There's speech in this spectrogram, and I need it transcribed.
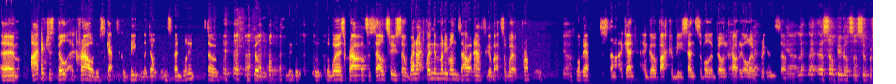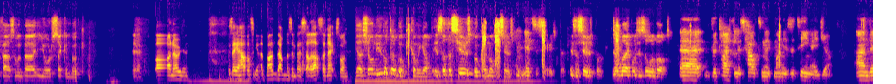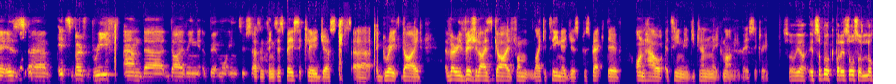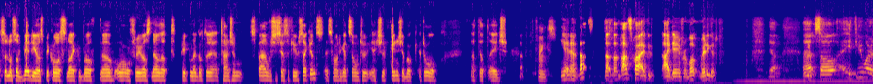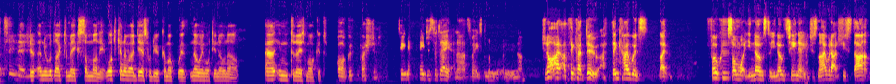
Um, I've just built a crowd of skeptical people that don't want to spend money. So I've built possibly the, the, worst crowd to sell to. So when I when the money runs out and I have to go back to work properly, yeah. I'll probably have to start again and go back and be sensible and build a crowd all over let, again. So yeah, let, let, us hope you got some super fans who will buy your second book. Yeah. Oh no, yeah. Say how to get a banned Amazon bestseller. That's the next one. Yeah, Sean, you got a book coming up. Is that a serious book or not a serious book? It's a serious book. It's a serious book. Tell Mike what it's all about. Uh, the title is How to Make Money as a Teenager. And it is, uh, it's both brief and uh, diving a bit more into certain things. It's basically just uh, a great guide, a very visualized guide from like a teenager's perspective on how a teenager can make money, basically. So yeah, it's a book, but it's also lots and lots of videos because, like we both know, or all three of us know, that people have got the attention span, which is just a few seconds. It's hard to get someone to actually finish a book at all at that age. Thanks. Yeah, no, that's that, that, that's quite a good idea for a book. Really good. Yeah. Uh, so, if you were a teenager and you would like to make some money, what kind of ideas would you come up with, knowing what you know now, and uh, in today's market? Oh, good question. Teenagers today and how to make some money. What would you do now? Do you know I, I think I'd do? I think I would like focus on what you know. So you know teenagers, and I would actually start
